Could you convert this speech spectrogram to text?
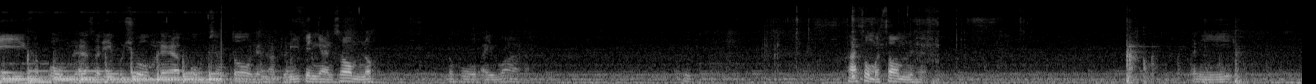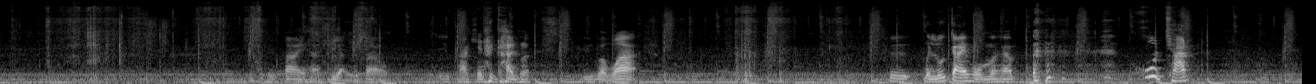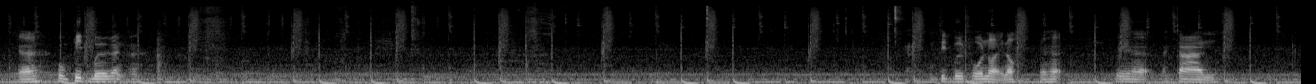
ดีครับผมนะสวัสดีผู้ชมนะครับผมช่างโต้งนะครับ ตัวนี้เป็นงานซ่อมเนาะลำโพงไอว่าพาส่งมาซ่อมนะฮะอันนี้เป็นป้ายหาเสียงหรือเปล่าลูกค้าเขียนอาการมาคือแบบว่า คือเหมือนรู้ใจผมอะครับ โคตรชัดเดี๋ยวผมปิดเบอร์กันอะ ปิดเบอร์โทรหน่อยเนาะนะฮะนี่นะฮะอาการ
